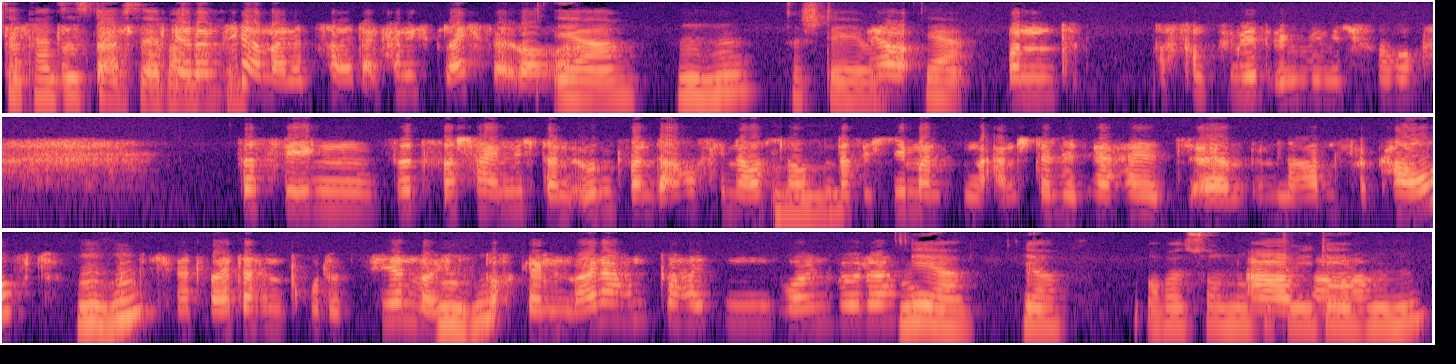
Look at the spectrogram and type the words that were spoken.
dann kannst du es gleich selber ja machen. dann wieder meine Zeit, dann kann ich es gleich selber machen. Ja, mhm, verstehe. Ja. ja. Und das funktioniert irgendwie nicht so. Deswegen wird es wahrscheinlich dann irgendwann darauf hinauslaufen, mhm. dass ich jemanden anstelle, der halt ähm, im Laden verkauft. Mhm. Und ich werde weiterhin produzieren, weil mhm. ich es doch gerne in meiner Hand behalten wollen würde. Ja, ja. Aber ist doch eine gute Aber, Idee. Mhm.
